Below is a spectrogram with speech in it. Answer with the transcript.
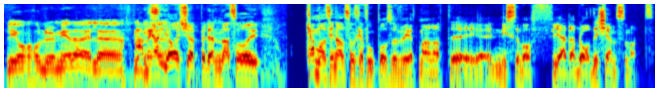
Leo, håller du med där? Eller med Ja, men jag, jag köper den. Alltså, kan man sin allsvenska fotboll så vet man att eh, Nisse var för bra. Det känns som att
